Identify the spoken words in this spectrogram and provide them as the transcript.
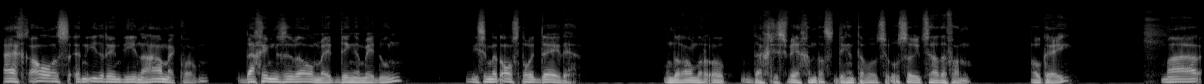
eigenlijk alles en iedereen die na me kwam... daar gingen ze wel mee, dingen mee doen... die ze met ons nooit deden. Onder andere ook dagjes weg en dat soort dingen. Dat we zo- zoiets hadden van... Oké. Maar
